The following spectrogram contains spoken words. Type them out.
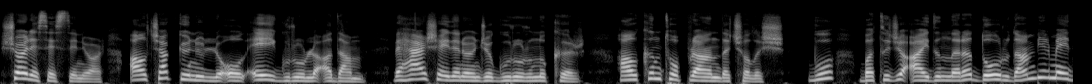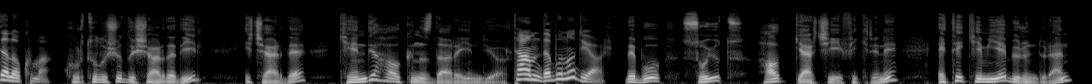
Şöyle sesleniyor. Alçak gönüllü ol ey gururlu adam ve her şeyden önce gururunu kır. Halkın toprağında çalış. Bu, batıcı aydınlara doğrudan bir meydan okuma. Kurtuluşu dışarıda değil, içeride, kendi halkınızda arayın diyor. Tam da bunu diyor. Ve bu soyut halk gerçeği fikrini ete kemiğe büründüren,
